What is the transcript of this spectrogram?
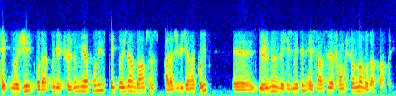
Teknoloji odaklı bir çözüm mü yapmalıyız? Teknolojiden bağımsız aracı bir cana koyup e, ürünün ve hizmetin esası ve fonksiyonuna mı odaklanmalıyız?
